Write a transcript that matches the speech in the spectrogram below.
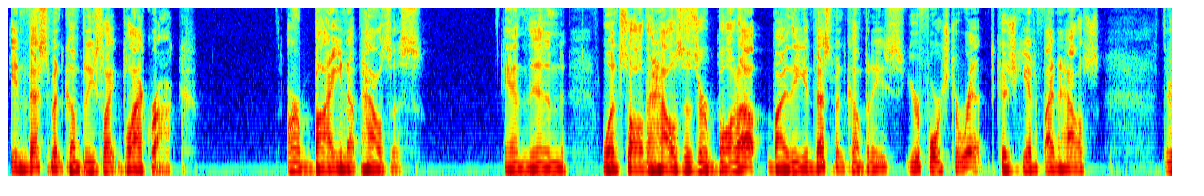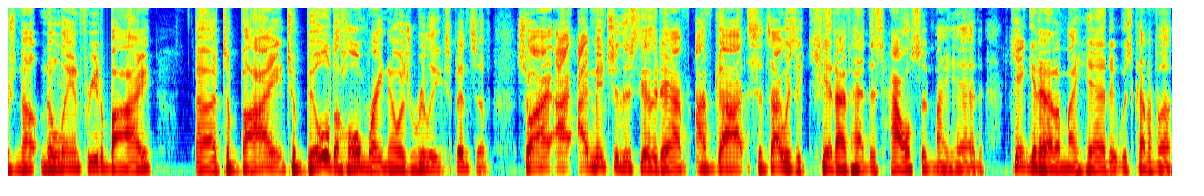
Investment companies like BlackRock are buying up houses. And then once all the houses are bought up by the investment companies, you're forced to rent because you can't find a house. There's no, no land for you to buy uh, to buy to build a home right now is really expensive. So I, I, I mentioned this the other day. I've I've got since I was a kid, I've had this house in my head. I can't get it out of my head. It was kind of a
